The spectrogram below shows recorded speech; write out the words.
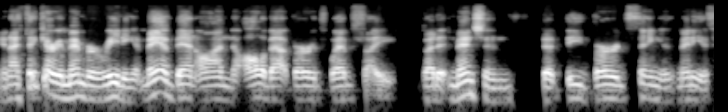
And I think I remember reading, it may have been on the All About Birds website, but it mentions that these birds sing as many as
